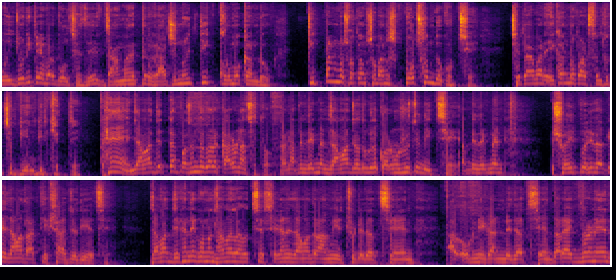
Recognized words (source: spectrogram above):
ওই জরিপে আবার বলছে যে জামায়াতের রাজনৈতিক কর্মকাণ্ড তিপ্পান্ন শতাংশ মানুষ পছন্দ করছে। সেটা আবার একান্ন পার্সেন্ট হচ্ছে বিএনপির ক্ষেত্রে। হ্যাঁ জামাতেরটা পছন্দ করার কারণ আছে তো। কারণ আপনি দেখবেন জামাত যতগুলো কর্মসূচি দিচ্ছে, আপনি দেখবেন শহীদ পরিবারকে জামাত আর্থিক সাহায্য দিয়েছে। জামাত যেখানে কোনো ঝামেলা হচ্ছে, সেখানে জামাতের আমির ছুটে যাচ্ছেন, আর অগ্নিকাণ্ডে যাচ্ছেন, তারা এক ধরনের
